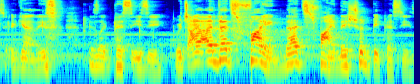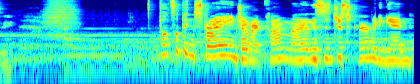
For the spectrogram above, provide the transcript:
See, again, these these like piss easy, which I, I that's fine. That's fine. They should be piss easy. felt something strange overcome. Uh, this is just Kermit again.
